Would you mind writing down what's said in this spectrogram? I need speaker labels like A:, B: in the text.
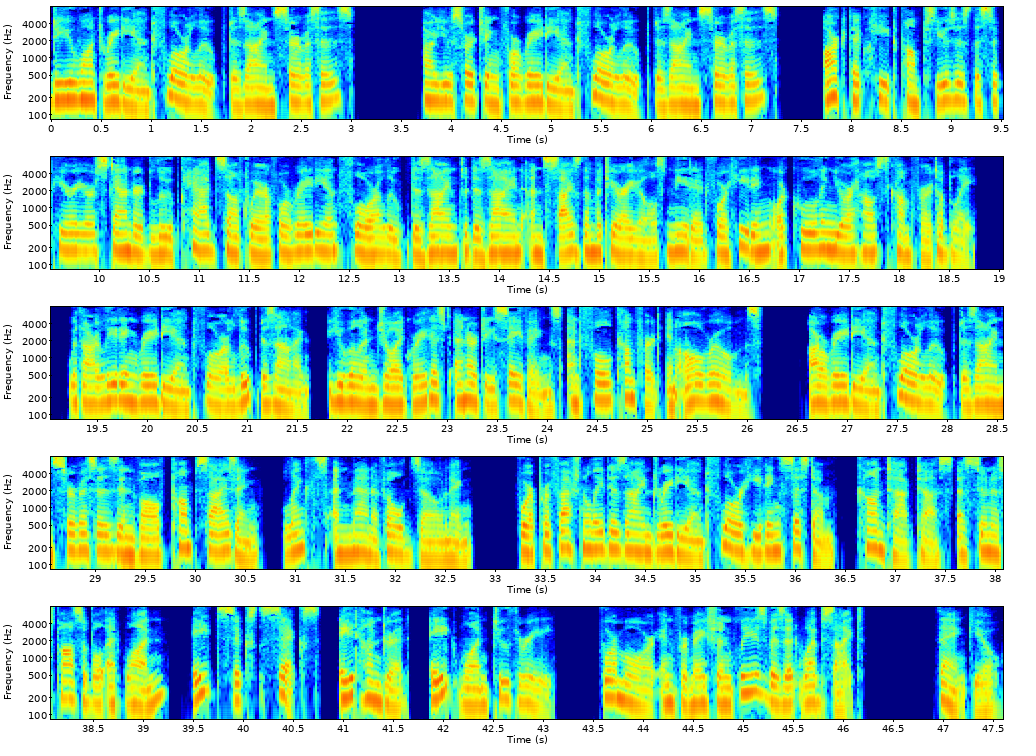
A: Do you want radiant floor loop design services? Are you searching for radiant floor loop design services? Arctic Heat Pumps uses the superior standard LoopCAD software for radiant floor loop design to design and size the materials needed for heating or cooling your house comfortably. With our leading radiant floor loop design, you will enjoy greatest energy savings and full comfort in all rooms. Our radiant floor loop design services involve pump sizing, lengths and manifold zoning. For a professionally designed radiant floor heating system, contact us as soon as possible at 1 866 800 8123. For more information please visit website. Thank you.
